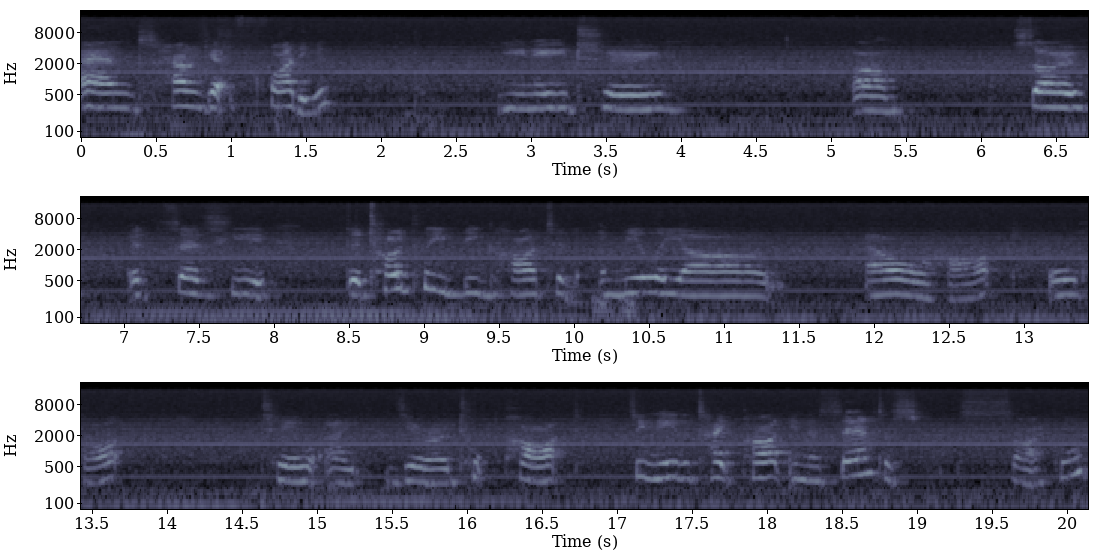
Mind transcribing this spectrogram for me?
And how to get Fuddy, you need to um so it says here, the totally big-hearted Amelia Earhart, Earhart, 280 took part. So you need to take part in a Santa cycle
